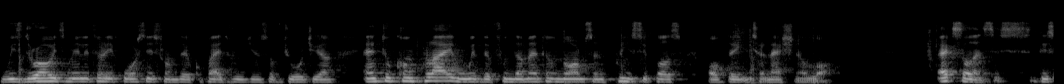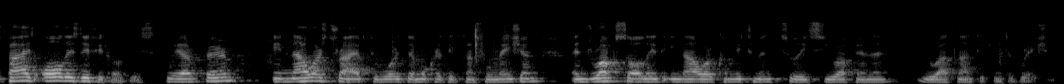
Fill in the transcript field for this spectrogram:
withdraw its military forces from the occupied regions of Georgia, and to comply with the fundamental norms and principles of the international law. Excellencies, despite all these difficulties, we are firm in our strive towards democratic transformation and rock solid in our commitment to its European and Euro-Atlantic integration.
